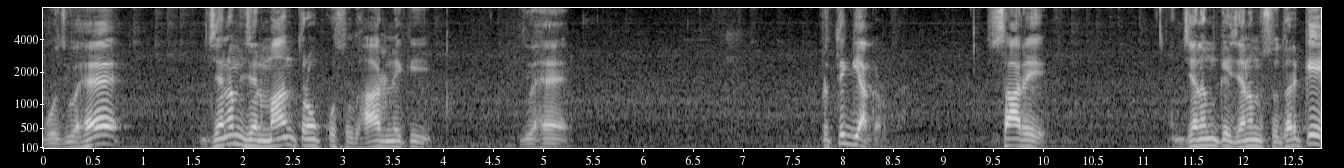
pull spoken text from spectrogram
वो जो है, जन्म जन्मांतरों को सुधारने की जो है, प्रतिज्ञा करता है। सारे जन्म के जन्म सुधर के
